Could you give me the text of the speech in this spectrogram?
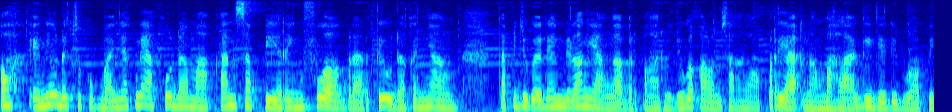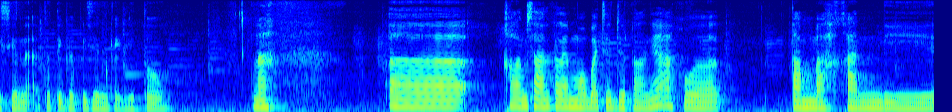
oh ini udah cukup banyak nih aku udah makan sepiring full berarti udah kenyang tapi juga ada yang bilang ya nggak berpengaruh juga kalau misalkan lapar ya nambah lagi jadi dua pisin atau tiga pisin kayak gitu nah uh, kalau misalnya kalian mau baca jurnalnya aku tambahkan di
